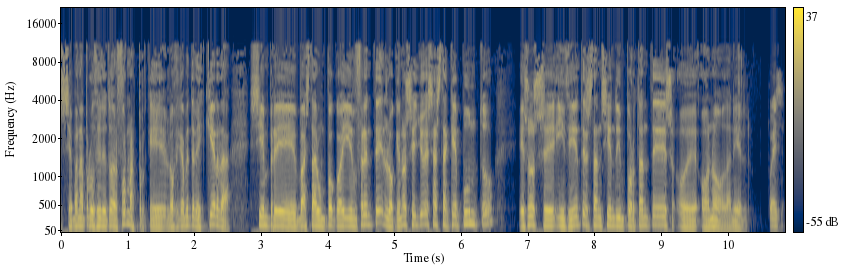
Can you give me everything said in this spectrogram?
se van a producir de todas formas, porque lógicamente la izquierda siempre va a estar un poco ahí enfrente. Lo que no sé yo es hasta qué punto esos eh, incidentes están siendo importantes o, o no, Daniel. Pues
